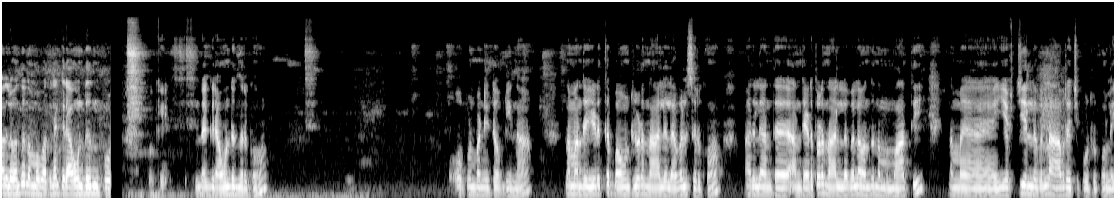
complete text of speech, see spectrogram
அதில் வந்து நம்ம பார்த்திங்கன்னா கிரவுண்டுன்னு போ ஓகே இந்த கிரவுண்டுன்னு இருக்கும். ஓப்பன் பண்ணிட்டோம் அப்படின்னா நம்ம அந்த எடுத்த பவுண்ட்ரியோட நாலு லெவல்ஸ் இருக்கும். அதில் அந்த அந்த இடத்தோட நாலு லெவலை வந்து நம்ம மாற்றி நம்ம எஃப்ஜிஎல் லெவலில் ஆவரேஜ் போட்டிருக்கோம்ல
